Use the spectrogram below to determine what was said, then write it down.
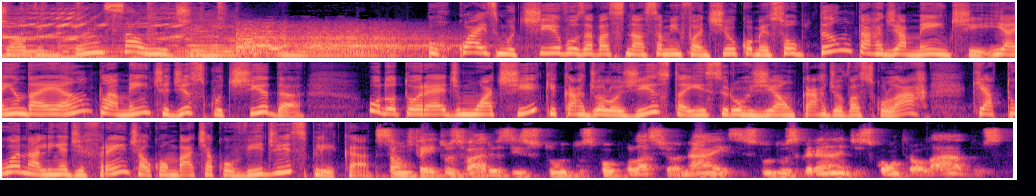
Jovem Pan Saúde. Por quais motivos a vacinação infantil começou tão tardiamente e ainda é amplamente discutida? O Dr. Ed Moati, que cardiologista e cirurgião cardiovascular, que atua na linha de frente ao combate à Covid, explica. São feitos vários estudos populacionais, estudos grandes, controlados,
